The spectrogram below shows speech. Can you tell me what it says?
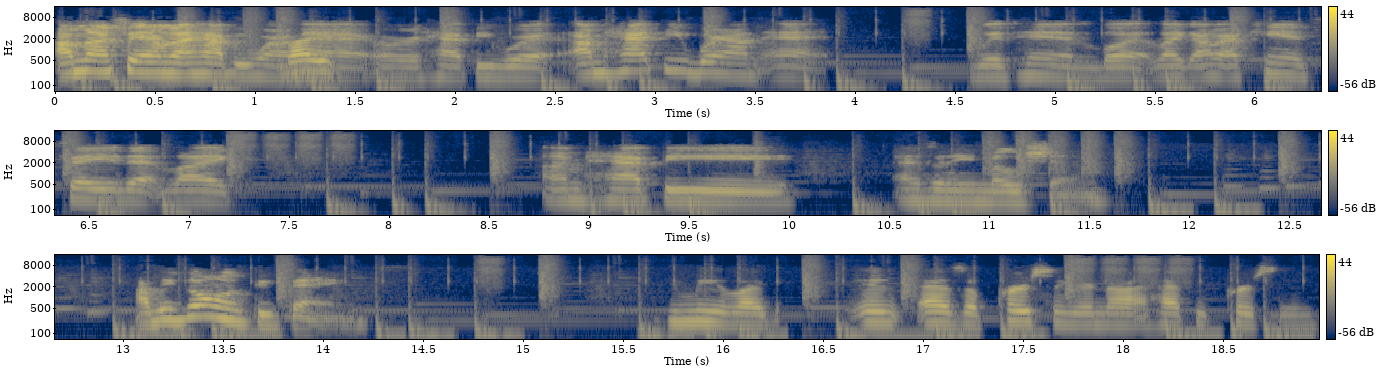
I'm not saying I'm not happy where I'm Right. at, or happy where I'm happy where I'm at with him, but like I, I can't say that like I'm happy as an emotion. I be going through things. you mean like in as a person you're not a happy person.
